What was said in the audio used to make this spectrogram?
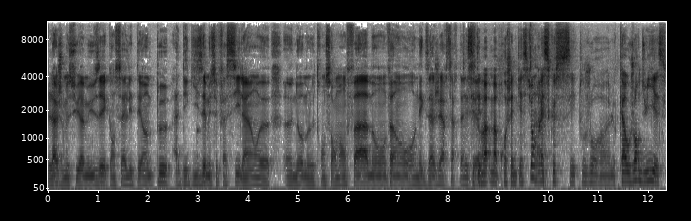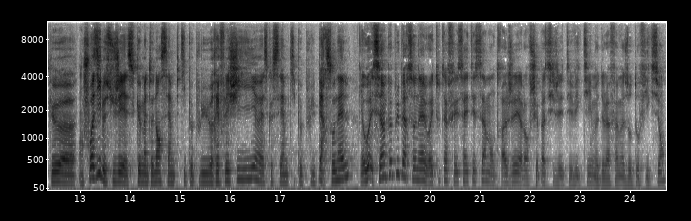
Là, je me suis amusé quand ça l'était un peu à déguiser, mais c'est facile, hein, euh, un homme le transforme en femme, on, enfin, on, exagère certaines C'était ma, ma, prochaine question. Est-ce que c'est toujours euh, le cas aujourd'hui? Est-ce que euh, on choisit le sujet? Est-ce que maintenant c'est un petit peu plus réfléchi? Est-ce que c'est un petit peu plus personnel? Oui, c'est un peu plus personnel, oui, tout à fait. Ça a été ça mon trajet. Alors, je sais pas si j'ai été victime de la fameuse autofiction,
